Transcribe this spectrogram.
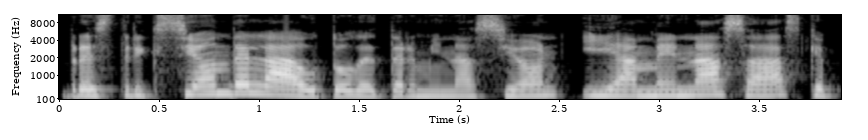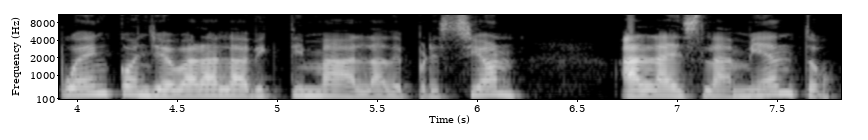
restricción de la autodeterminación y amenazas que pueden conllevar a la víctima a la depresión, al aislamiento,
